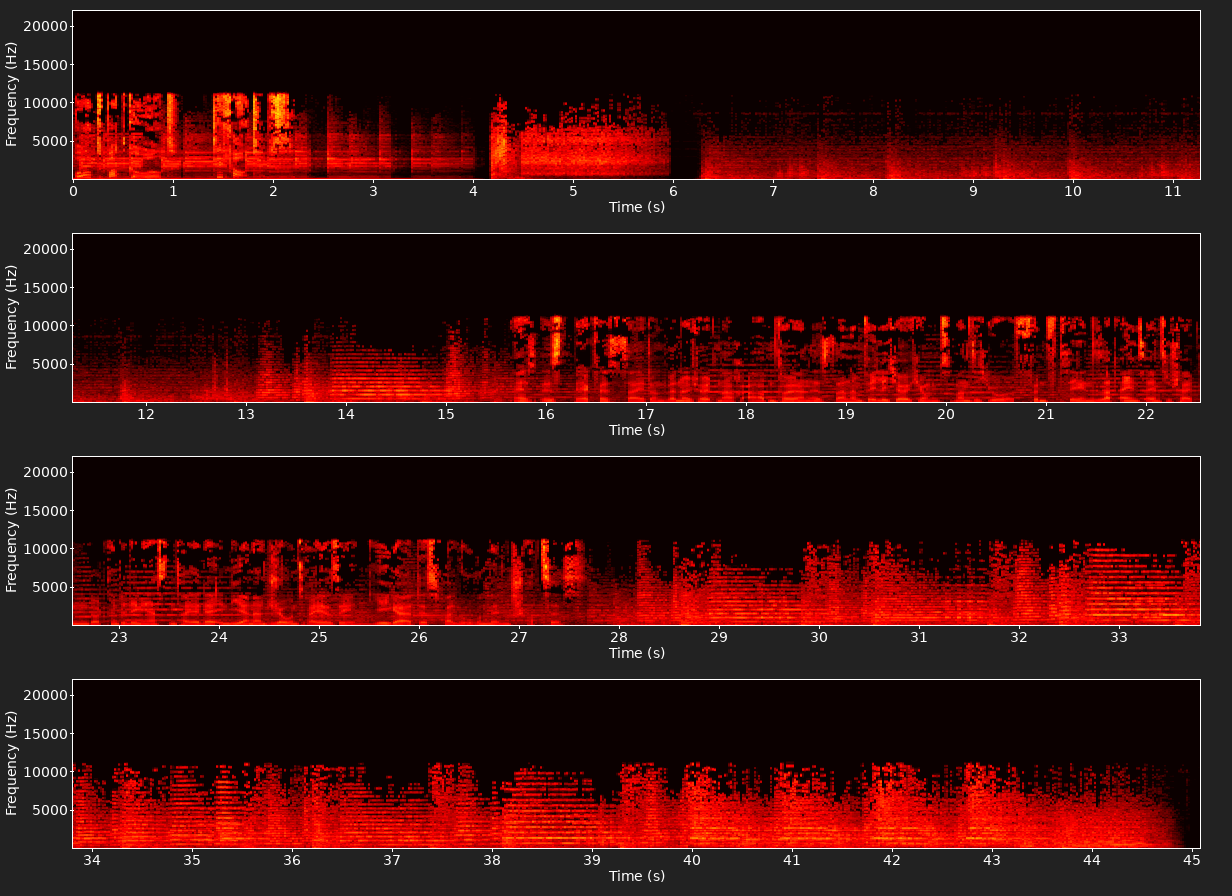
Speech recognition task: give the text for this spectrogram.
Old Bot Gold TV-Tipps. Es ist Bergfestzeit und wenn euch heute nach Abenteuern ist, dann empfehle ich euch um 20.15 Uhr Sat 1 einzuschalten. Dort könnt ihr den ersten Teil der Indiana Jones Reihe sehen. Jäger des verlorenen Schatzes.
